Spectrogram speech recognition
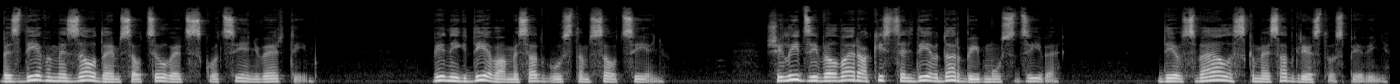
Bez dieva mēs zaudējam savu cilvēcisko cieņu vērtību. Vienīgi dievā mēs atgūstam savu cieņu. Šī līdzība vēl vairāk izceļ dieva darbību mūsu dzīvē. Dievs vēlas, ka mēs atgrieztos pie viņa.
